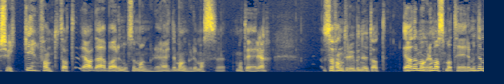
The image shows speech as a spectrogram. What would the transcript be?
Schwicki fant ut at ja, det er bare noe som mangler her, det mangler masse materie, så fant Ruben ut at ja, det mangler masse materie, men det,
